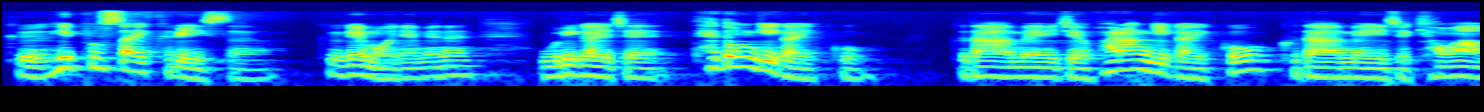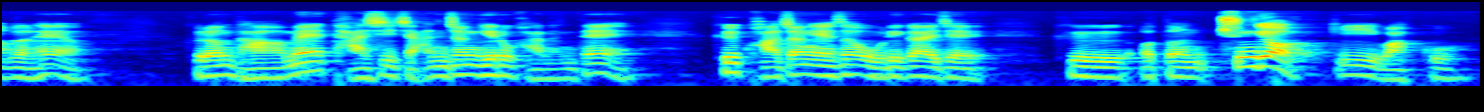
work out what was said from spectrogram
그 히포 사이클이 있어요. 그게 뭐냐면은 우리가 이제 태동기가 있고 그 다음에 이제 화랑기가 있고 그 다음에 이제 경악을 해요. 그런 다음에 다시 이제 안정기로 가는데 그 과정에서 우리가 이제 그 어떤 충격이 왔고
